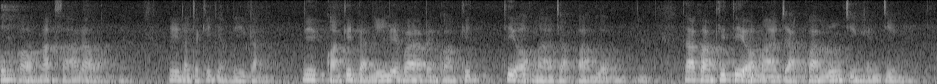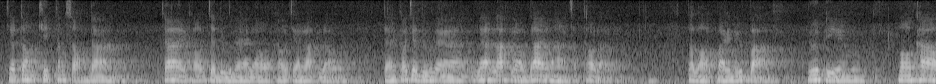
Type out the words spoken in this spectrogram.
คุ้มครองรักษาเรา นี่เราจะคิดอย่างนี้กัน นี่ความคิดแบบนี้เรียกว่าเป็นความคิดที่ออกมาจากความหลง ถ้าความคิดที่ออกมาจากความรู้จริงเห็นจริง จะต้องคิดทั้งสองด้าน ใช่เขาจะดูแลเรา เขาจะรักเรา แต่เขาจะดูแลและรักเราได้นานสักเท่าไหร่ ตลอดไปหรือเปล่า หรือเพียง หม้อข้าว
